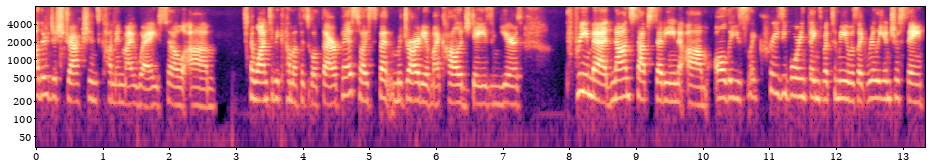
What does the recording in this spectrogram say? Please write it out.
other distractions come in my way. So, um, I wanted to become a physical therapist. So I spent majority of my college days and years pre-med nonstop studying um, all these like crazy boring things but to me it was like really interesting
